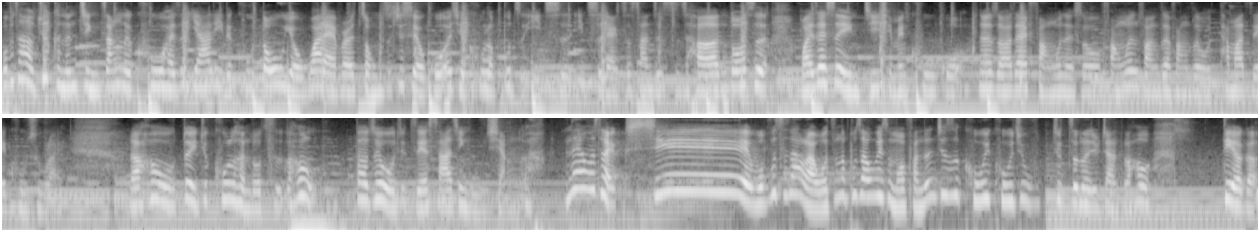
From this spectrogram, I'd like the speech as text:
我不知道，就可能紧张的哭，还是压力的哭都有，whatever。总之就是有哭，而且哭了不止一次，一次、两次、三次、四次，很多次。我还在摄影机前面哭过，那时候在访问的时候，访问防着防着，我他妈直接哭出来。然后对，就哭了很多次。然后到最后我就直接杀进五强了。那 was like shit，我不知道啦，我真的不知道为什么，反正就是哭一哭就就真的就这样。然后第二个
